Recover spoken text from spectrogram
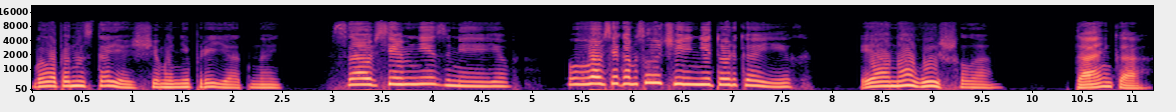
была по-настоящему неприятной. «Совсем не Змеев. Во всяком случае, не только их». И она вышла. «Танька!»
